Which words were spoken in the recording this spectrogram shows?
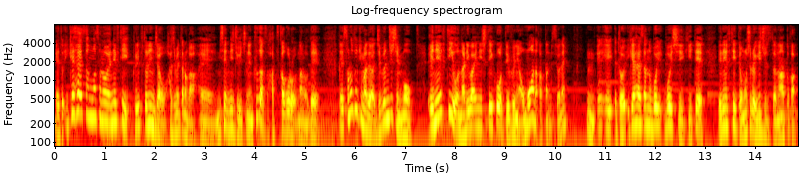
えっ、ー、と、イケハヤさんがその NFT、クリプト忍者を始めたのが、えー、2021年9月20日頃なので、えー、その時までは自分自身も NFT を生業にしていこうっていうふうには思わなかったんですよね。うん、え、え、えっと、イケハヤさんのボイ Voicy 聞いて、NFT って面白い技術だなとか、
